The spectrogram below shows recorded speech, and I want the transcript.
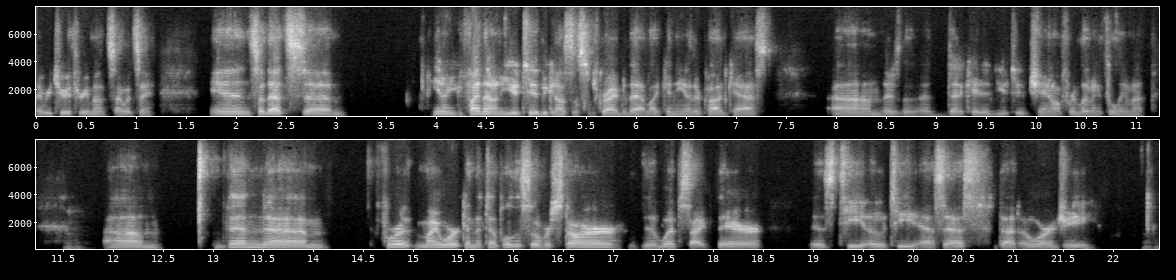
every two or three months, I would say, and so that's um, you know you can find that on YouTube. You can also subscribe to that like any other podcast. Um, there's the, a dedicated YouTube channel for Living Thelema. Mm-hmm. Um, then um, for my work in the Temple of the Silver Star, the website there is totss.org. Mm-hmm.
